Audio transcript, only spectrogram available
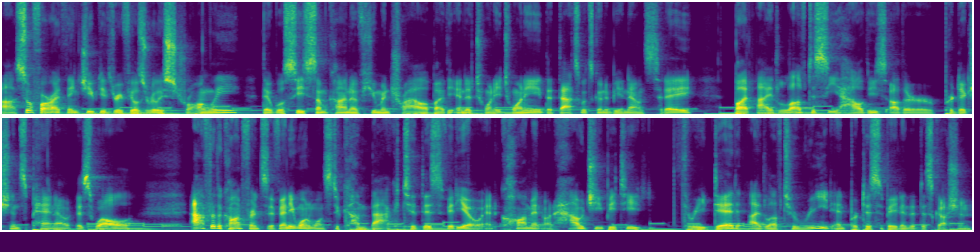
Uh, so far, I think GPT-3 feels really strongly that we'll see some kind of human trial by the end of 2020, that that's what's going to be announced today. But I'd love to see how these other predictions pan out as well. After the conference, if anyone wants to come back to this video and comment on how GPT-3 did, I'd love to read and participate in the discussion.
